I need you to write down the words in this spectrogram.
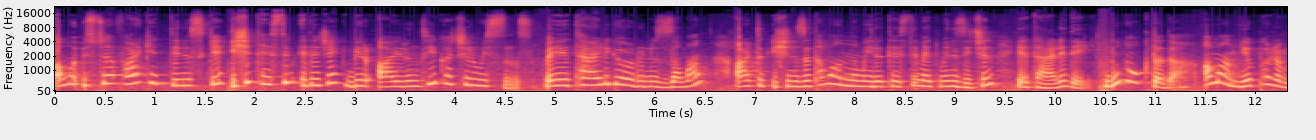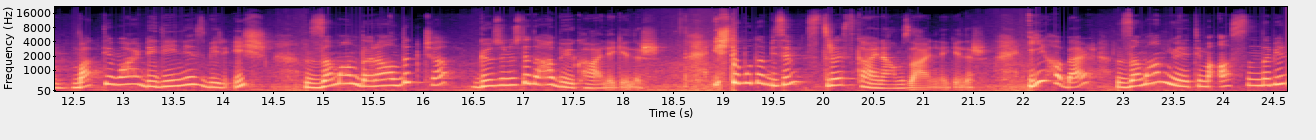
Ama üstüne fark ettiniz ki işi teslim edecek bir ayrıntıyı kaçırmışsınız ve yeterli gördüğünüz zaman artık işinizi tam anlamıyla teslim etmeniz için yeterli değil. Bu noktada aman yaparım, vakti var dediğiniz bir iş zaman daraldıkça gözünüzde daha büyük hale gelir. İşte bu da bizim stres kaynağımız haline gelir. İyi haber, zaman yönetimi aslında bir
